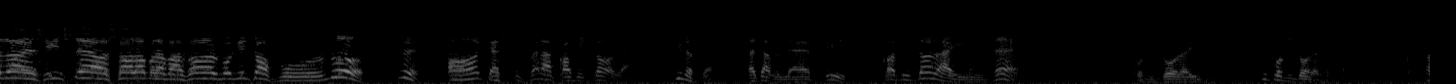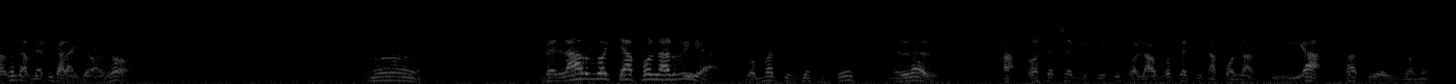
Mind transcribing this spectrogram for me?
εδώ εσύ είσαι ο στόλο πρεβασόλος που εκεί στο φούρνο. Ναι, ω και σου φέρα κομιτόλα. Τι είναι αυτά, δεν τα βλέπεις, κομιτόλα είναι. Κομιτόλα είναι. Τι κομιτόλα είναι αυτά; Α, δεν τα βλέπεις καλά Γιώργο. Με λάρδο και απολαρδία. Ντομάτες γεννηθές με λάδι. Α, πρόσεξε μη χύσεις το λάρδο και την απολαρδία. Θα σου λέει νιόνιο,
